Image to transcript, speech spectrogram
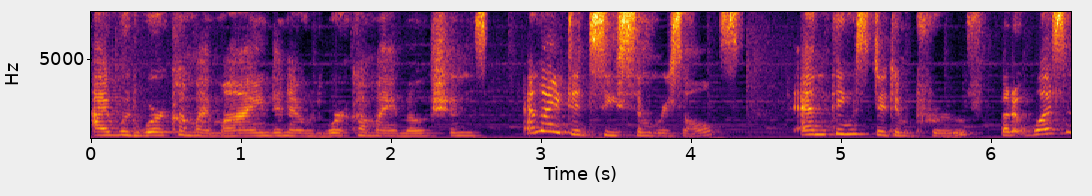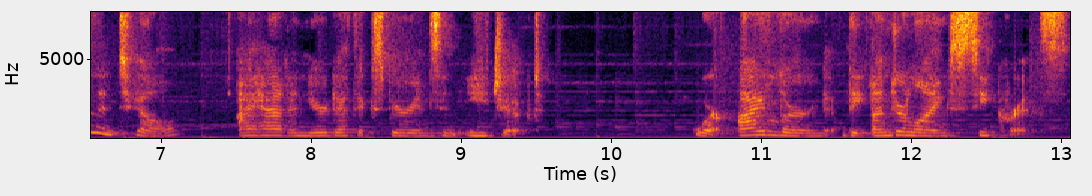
I would work on my mind and I would work on my emotions, and I did see some results, and things did improve. But it wasn't until I had a near death experience in Egypt where I learned the underlying secrets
